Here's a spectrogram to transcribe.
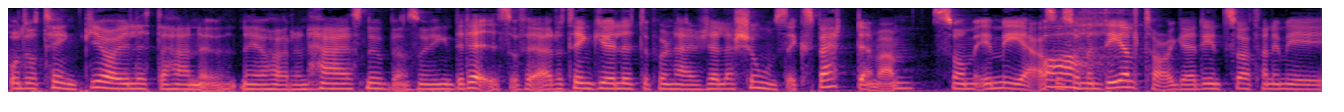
Och då tänker jag ju lite här nu, när jag hör den här snubben som ringde dig Sofia, då tänker jag lite på den här relationsexperten va, som är med, alltså Åh. som en deltagare, det är inte så att han är med i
